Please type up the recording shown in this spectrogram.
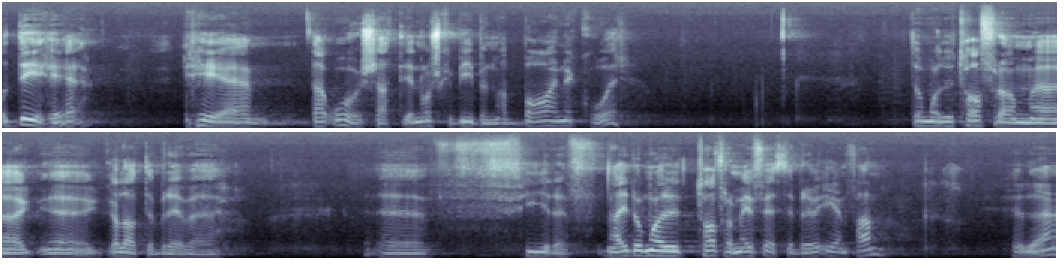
og det har de oversatt i den norske bibelen med barnekår. Da må du ta fram eh, Galaterbrevet 4 eh, Nei, da må du ta fram Efeserbrevet 1,5. Er du det?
